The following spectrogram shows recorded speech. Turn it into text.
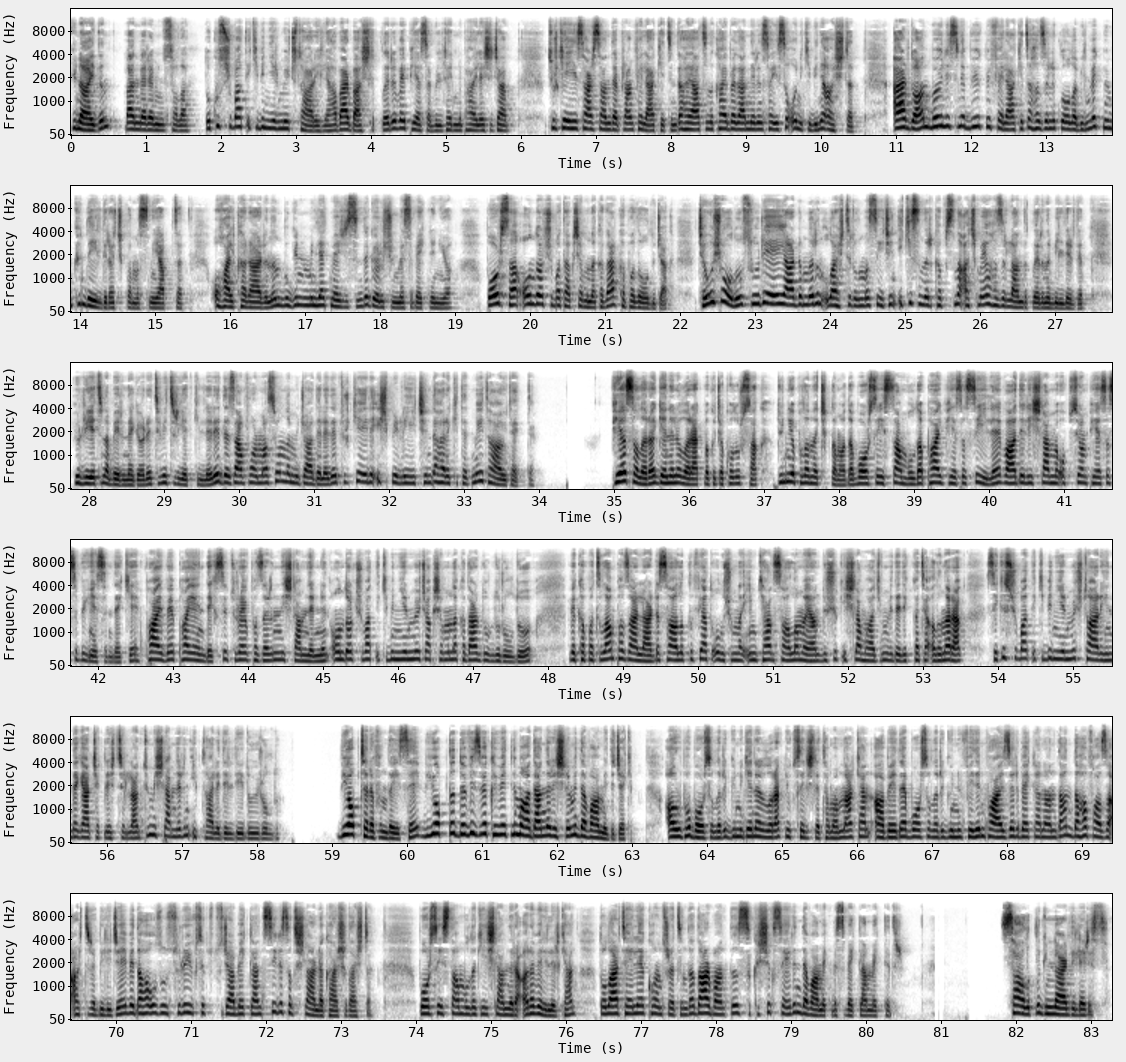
Günaydın, ben Berem Ünsalan. 9 Şubat 2023 tarihli haber başlıkları ve piyasa bültenini paylaşacağım. Türkiye'yi sarsan deprem felaketinde hayatını kaybedenlerin sayısı 12 bini aştı. Erdoğan böylesine büyük bir felakete hazırlıklı olabilmek mümkün değildir açıklamasını yaptı. O hal kararının bugün Millet Meclisi'nde görüşülmesi bekleniyor. Borsa 14 Şubat akşamına kadar kapalı olacak. Çavuşoğlu Suriye'ye yardımların ulaştırılması için iki sınır kapısını açmaya hazırlandıklarını bildirdi. Hürriyet'in haberine göre Twitter yetkilileri dezenformasyonla mücadelede Türkiye ile işbirliği içinde hareket etmeyi taahhüt etti. Piyasalara genel olarak bakacak olursak, dün yapılan açıklamada Borsa İstanbul'da pay piyasası ile vadeli işlem ve opsiyon piyasası bünyesindeki pay ve pay endeksi türev pazarının işlemlerinin 14 Şubat 2023 akşamına kadar durdurulduğu ve kapatılan pazarlarda sağlıklı fiyat oluşumuna imkan sağlamayan düşük işlem hacmi de dikkate alınarak 8 Şubat 2023 tarihinde gerçekleştirilen tüm işlemlerin iptal edildiği duyuruldu. Viyop tarafında ise Viyop'ta döviz ve kıymetli madenler işlemi devam edecek. Avrupa borsaları günü genel olarak yükselişle tamamlarken ABD borsaları günü Fed'in faizleri beklenenden daha fazla artırabileceği ve daha uzun süre yüksek tutacağı beklentisiyle satışlarla karşılaştı. Borsa İstanbul'daki işlemlere ara verilirken dolar TL kontratında darbantlı sıkışık seyrin devam etmesi beklenmektedir. Sağlıklı günler dileriz.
